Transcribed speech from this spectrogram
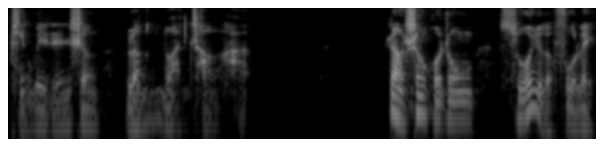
品味人生冷暖长寒，让生活中所有的负累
